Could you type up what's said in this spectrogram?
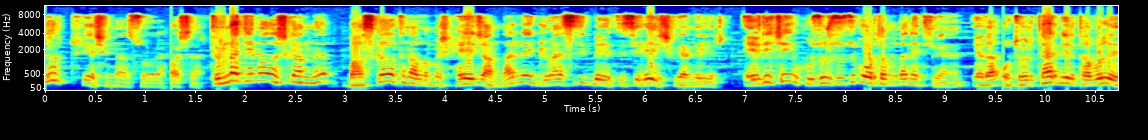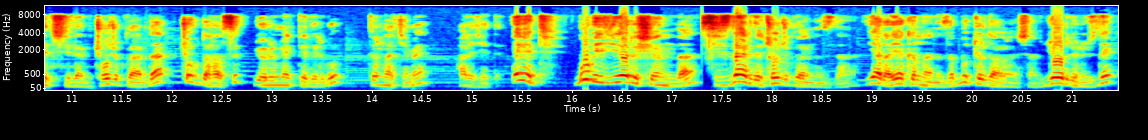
4 yaşından sonra başlar. Tırnak yeme alışkanlığı baskı altına alınmış heyecanlar ve güvensizlik belirtisiyle ilişkilendirilir. Evdeki huzursuzluk ortamından etkilenen ya da otoriter bir tavırla yetiştirilen çocuklarda çok daha sık görülmektedir bu tırnak yeme hareketi. Evet bu bilgiler ışığında sizler de çocuklarınızda ya da yakınlarınızda bu tür davranışlar gördüğünüzde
